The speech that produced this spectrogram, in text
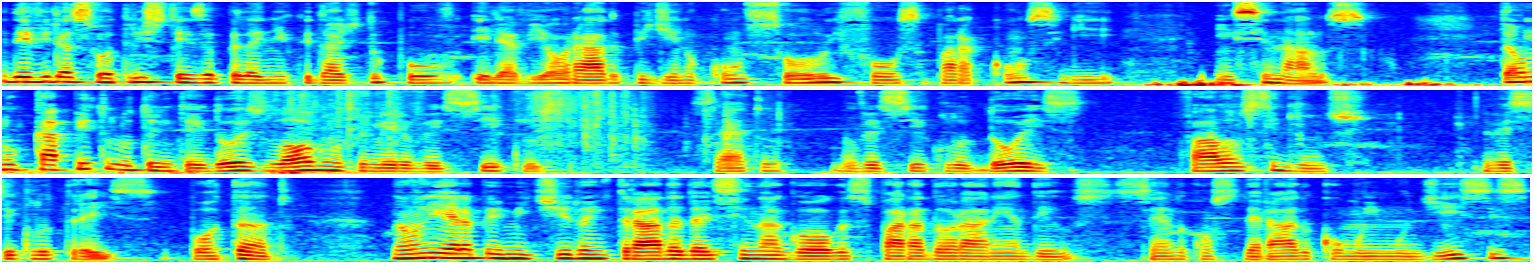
E devido à sua tristeza pela iniquidade do povo, ele havia orado pedindo consolo e força para conseguir ensiná-los. Então, no capítulo 32, logo no primeiro versículo, certo? No versículo 2, fala o seguinte: no versículo 3: Portanto, não lhe era permitido a entrada das sinagogas para adorarem a Deus, sendo considerado como imundícies,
